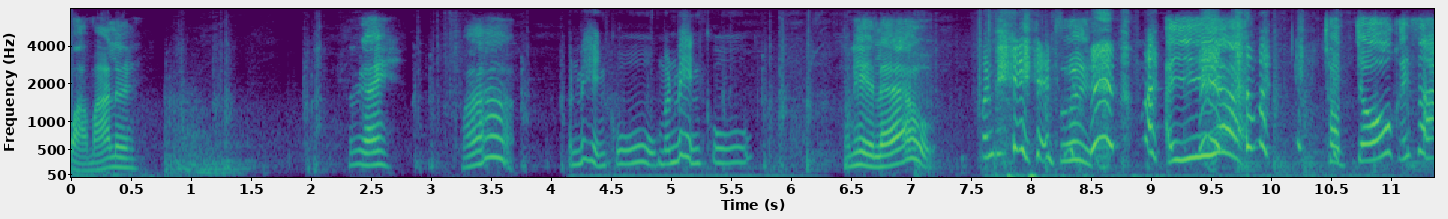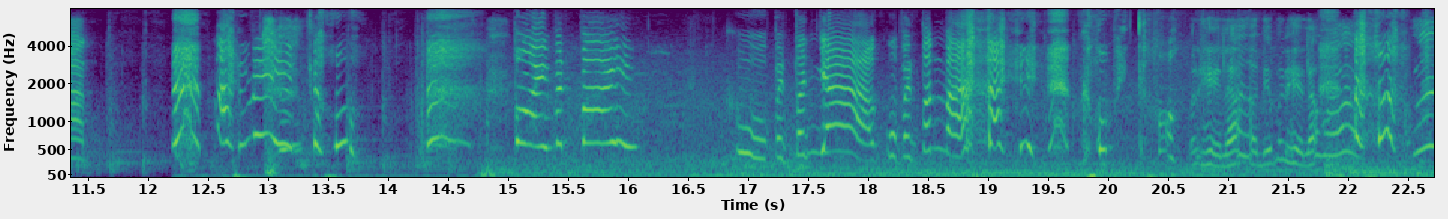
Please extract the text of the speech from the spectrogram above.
ขวาม้าเลยนั่นไงมามันไม่เห็นกู มันไม่เห็นกู มันเห็นแล้ว มันไม่เห็น เฮ้ยไอ้เหี้ยช็อตโจ๊กไอ้สัตว์มันไม่เห็นกู ปล่อยมันไป กูเป็นต้นหญ้า กูเป็นต้นไม้ กูเป็นกองมันเห็นแล้วตอนนี้มันเห็นแล้วมาเฮ้ย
